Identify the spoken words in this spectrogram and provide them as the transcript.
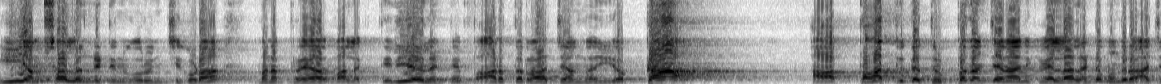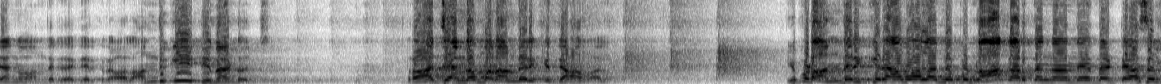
ఈ అంశాలన్నిటిని గురించి కూడా మన ప్రయా వాళ్ళకి తెలియాలంటే భారత రాజ్యాంగం యొక్క ఆ తాత్విక దృక్పథం జనానికి వెళ్ళాలంటే ముందు రాజ్యాంగం అందరి దగ్గరికి రావాలి. అందుకే డిమాండ్ వచ్చింది. రాజ్యాంగం మన అందరికీ రావాలి. ఇప్పుడు అందరికీ రావాలన్నప్పుడు నాకు అర్థం కాదు ఏంటంటే అసలు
